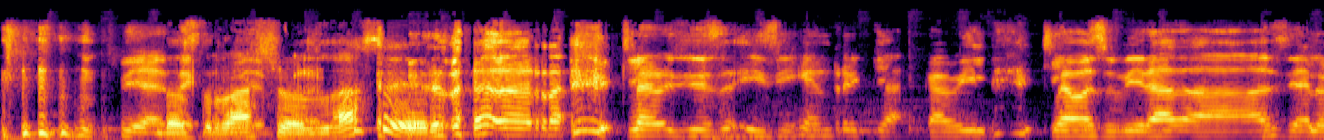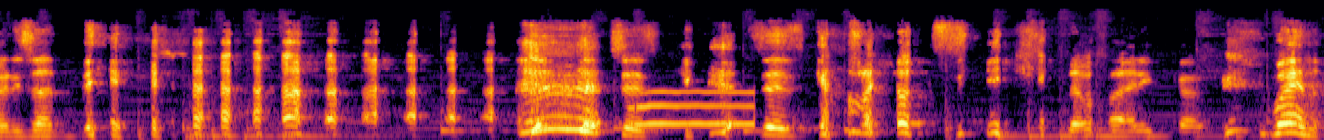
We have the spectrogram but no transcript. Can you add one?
Ya, Los rayos láser. claro, y si, Henry Cavill clava su mirada hacia el horizonte, se, es- se escapa el oxígeno, maricón. Bueno,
